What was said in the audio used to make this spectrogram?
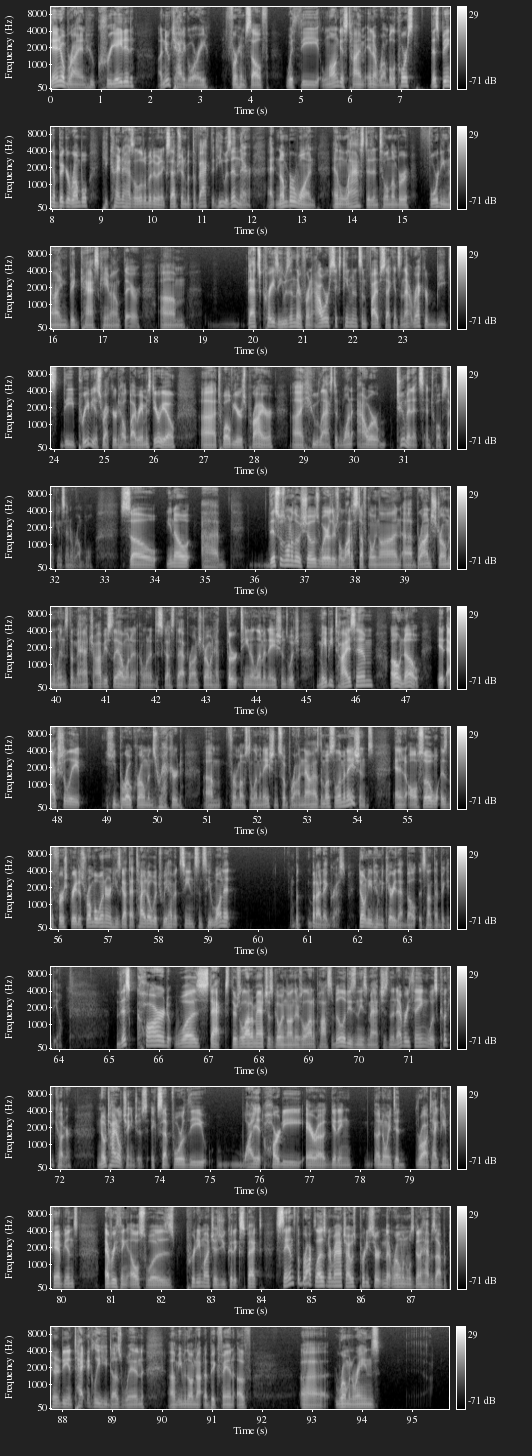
Daniel Bryan, who created a new category for himself with the longest time in a Rumble. Of course, this being a bigger Rumble, he kind of has a little bit of an exception, but the fact that he was in there at number one and lasted until number 49 Big Cass came out there. Um, that's crazy. He was in there for an hour, 16 minutes, and five seconds, and that record beats the previous record held by Rey Mysterio uh, 12 years prior, uh, who lasted one hour, two minutes, and 12 seconds in a Rumble. So, you know, uh, this was one of those shows where there's a lot of stuff going on. Uh, Braun Strowman wins the match. Obviously, I want to I want to discuss that. Braun Strowman had 13 eliminations, which maybe ties him. Oh no, it actually he broke Roman's record um, for most eliminations. So Braun now has the most eliminations, and also is the first greatest Rumble winner, and he's got that title, which we haven't seen since he won it. But but I digress. Don't need him to carry that belt. It's not that big a deal this card was stacked. There's a lot of matches going on. There's a lot of possibilities in these matches, and then everything was cookie cutter. No title changes except for the Wyatt Hardy era getting anointed Raw Tag Team Champions. Everything else was pretty much as you could expect. Sans the Brock Lesnar match, I was pretty certain that Roman was going to have his opportunity, and technically he does win, um, even though I'm not a big fan of uh, Roman Reigns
